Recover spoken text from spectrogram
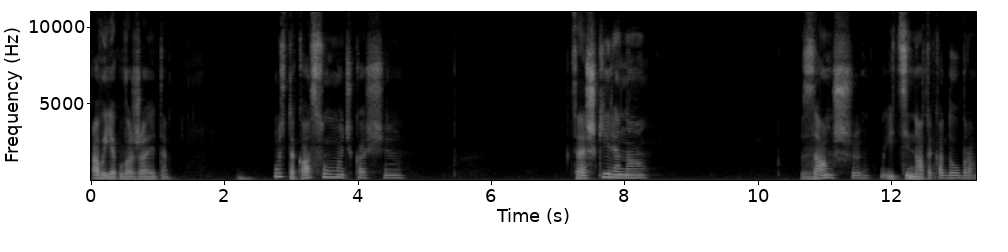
А ви як вважаєте? Ось така сумочка ще. Це шкіряна. замш і ціна така добра.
